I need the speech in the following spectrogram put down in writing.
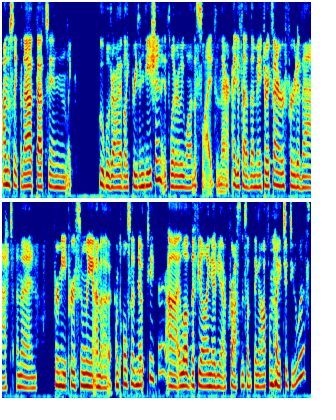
honestly, for that, that's in like Google Drive, like presentation. It's literally one of the slides in there. I just have the matrix. and I refer to that, and then for me personally, I'm a compulsive note taker. Uh, I love the feeling of you know crossing something off on my to do list.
